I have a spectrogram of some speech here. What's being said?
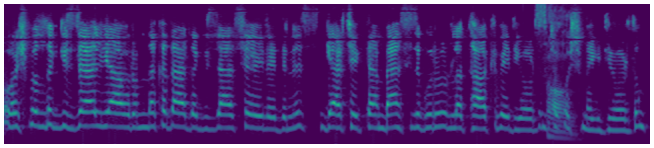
Hoş bulduk güzel yavrum. Ne kadar da güzel söylediniz. Gerçekten ben sizi gururla takip ediyordum. Sağ Çok olun. hoşuma gidiyordum.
